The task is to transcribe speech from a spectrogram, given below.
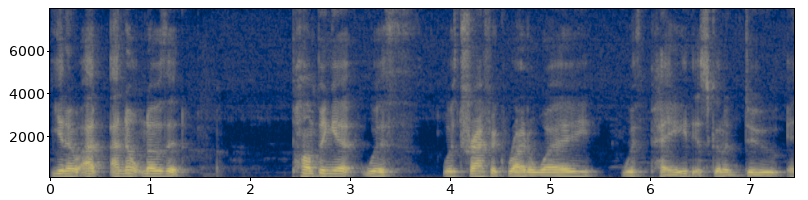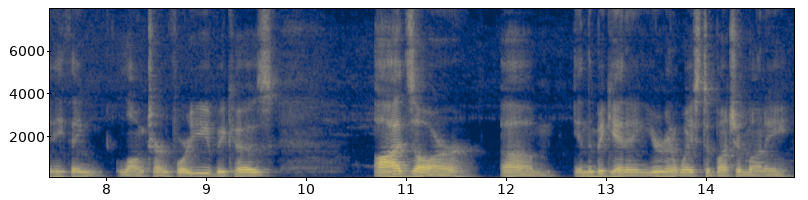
you know, I, I don't know that pumping it with with traffic right away with paid is going to do anything long term for you because odds are um, in the beginning you're going to waste a bunch of money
